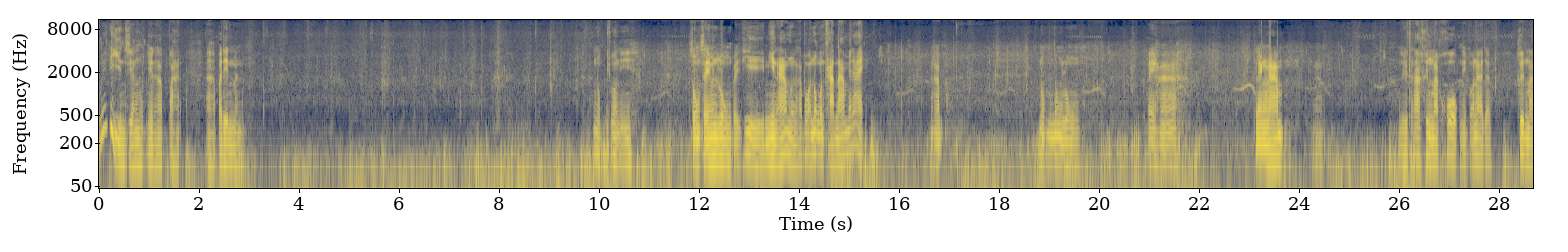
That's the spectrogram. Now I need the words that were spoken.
ไม่ได้ยินเสียงนกเนี่ยนะครับปะอ่าประเด็นมันนกช่วงนี้ สงสัยมันลงไปที่มีน้ำเลยนะครับ เพราะว่านกมันขาดน้ำไม่ได้นะครับ นกมันต้องลงไปหาแหล่งน้ำนะครับ หรือถ้าขึ้นมาโคกนี่ก็น่าจะขึ้นมา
